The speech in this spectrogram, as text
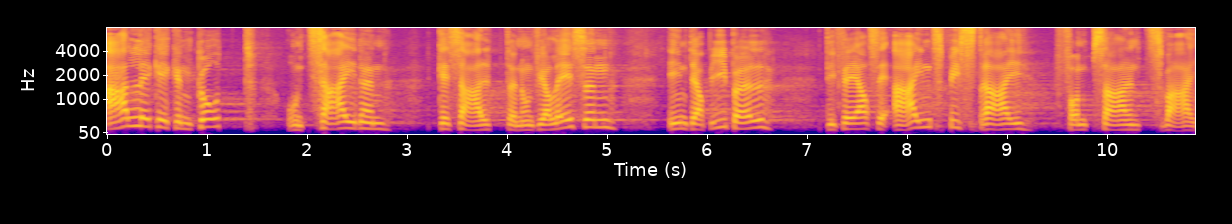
alle gegen Gott und seinen Gesalbten? Und wir lesen in der Bibel die Verse 1 bis 3 von Psalm 2.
